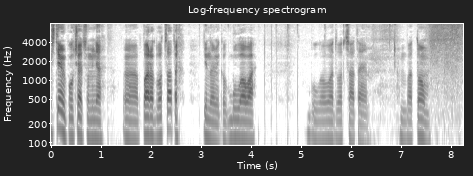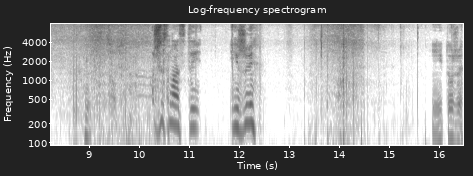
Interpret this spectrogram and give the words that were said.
Системе получается у меня э, пара двадцатых динамиков булава. Булава 20 Потом 16 ежи. И тоже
